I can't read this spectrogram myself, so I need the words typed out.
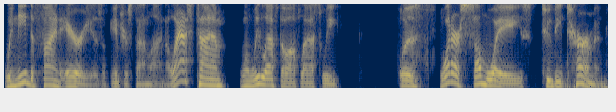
we need to find areas of interest online. The last time when we left off last week was what are some ways to determine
